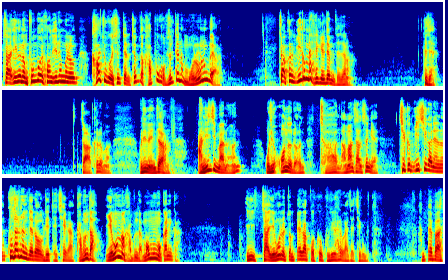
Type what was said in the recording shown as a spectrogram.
자 이거는 부모의 혼 이런 거는 가지고 있을 때는 전부 다 갚고 없을 때는 못 오는 거야 자 그럼 이것만 해결되면 되잖아. 그제? 자 그러면 우리는 이제 아니지만은 우리 오늘은 저 남한산성에 지금 이 시간에는 구다는 대로 우리 대체가 가본다. 영혼만 가본다. 몸은 못 가니까. 이 자 영혼을 좀 빼갖고 그 구경하러 가자 지금부터. 한 빼봐.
